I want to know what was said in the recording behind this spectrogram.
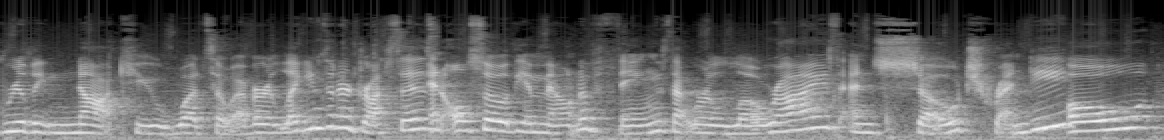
really not cute whatsoever. Leggings under dresses, and also the amount of things that were low rise and so trendy. Oh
